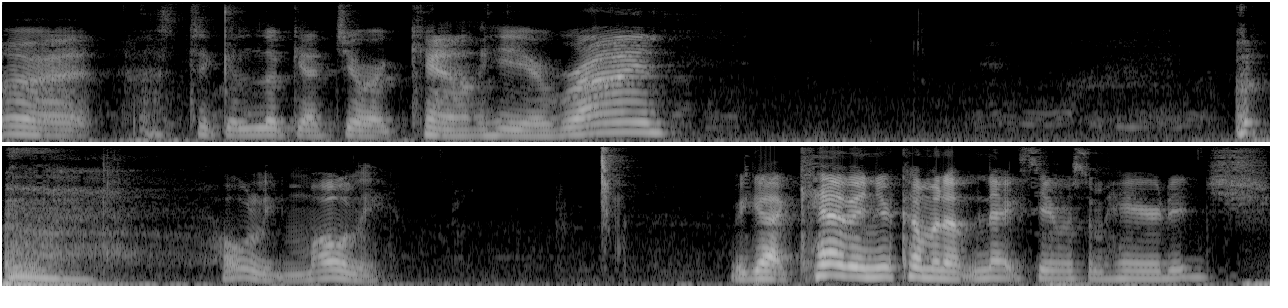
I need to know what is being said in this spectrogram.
All right, let's take a look at your account here, Ryan. Holy moly. We got Kevin, you're coming up next here with some heritage.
